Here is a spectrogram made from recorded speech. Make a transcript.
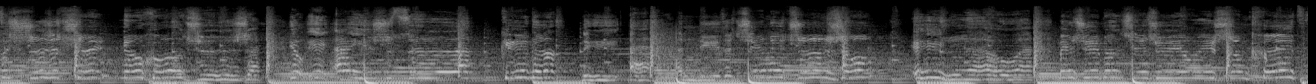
费时间去诱惑之战，有意爱也是最 lucky 的溺爱，爱你在情理之中意料外，没剧本结局用一生窥探。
